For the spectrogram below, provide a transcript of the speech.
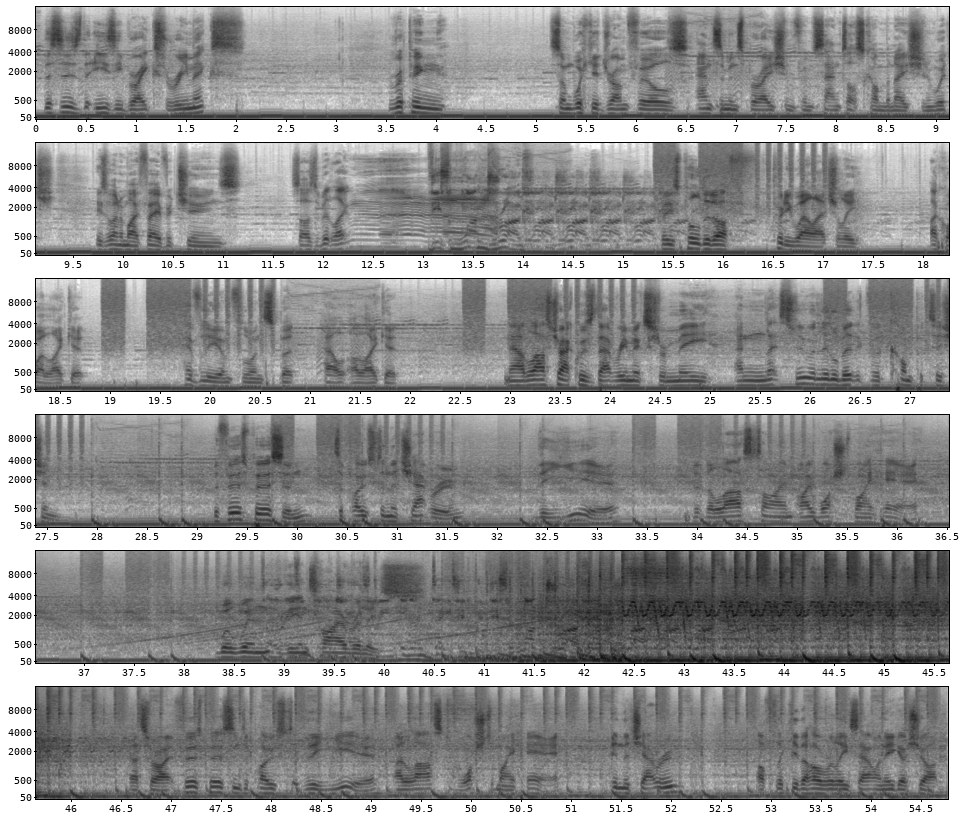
This is the Easy Breaks remix, ripping some wicked drum fills and some inspiration from Santos Combination, which is one of my favorite tunes. So I was a bit like, ah. this one drug. But he's pulled it off pretty well, actually. I quite like it. Heavily influenced, but hell, I like it. Now, the last track was that remix from me, and let's do a little bit of a competition. The first person to post in the chat room the year that the last time I washed my hair will win the entire release. That's right, first person to post the year I last washed my hair in the chat room I'll flick you the whole release out on Ego Shot.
